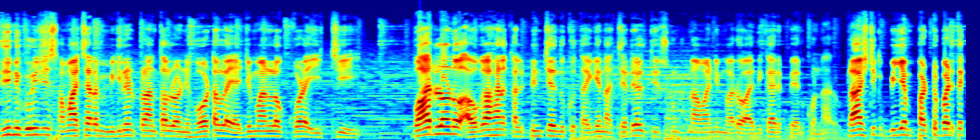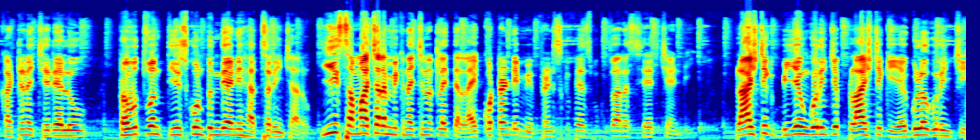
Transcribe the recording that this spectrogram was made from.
దీని గురించి సమాచారం మిగిలిన ప్రాంతాల్లోని హోటళ్ళ యజమానులకు కూడా ఇచ్చి వారిలోనూ అవగాహన కల్పించేందుకు తగిన చర్యలు తీసుకుంటున్నామని మరో అధికారి పేర్కొన్నారు. ప్లాస్టిక్ బియ్యం పట్టుబడితే కఠిన చర్యలు ప్రభుత్వం తీసుకుంటుంది అని హెచ్చరించారు. ఈ సమాచారం మీకు నచ్చినట్లయితే లైక్ కొట్టండి మీ ఫ్రెండ్స్కి ఫేస్బుక్ ద్వారా షేర్ చేయండి. ప్లాస్టిక్ బియ్యం గురించి ప్లాస్టిక్ ఎగ్గుల గురించి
